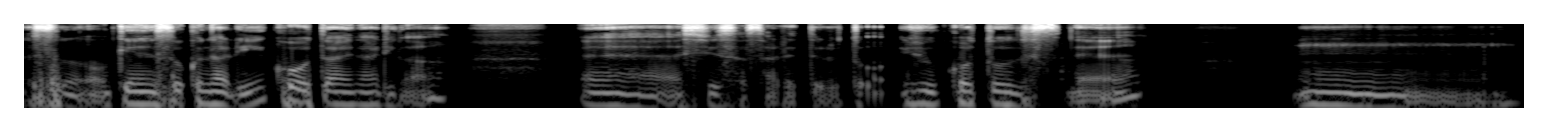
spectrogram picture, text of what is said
ー、その原則なり、交代なりが、えー、示唆されているということですね。うん。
